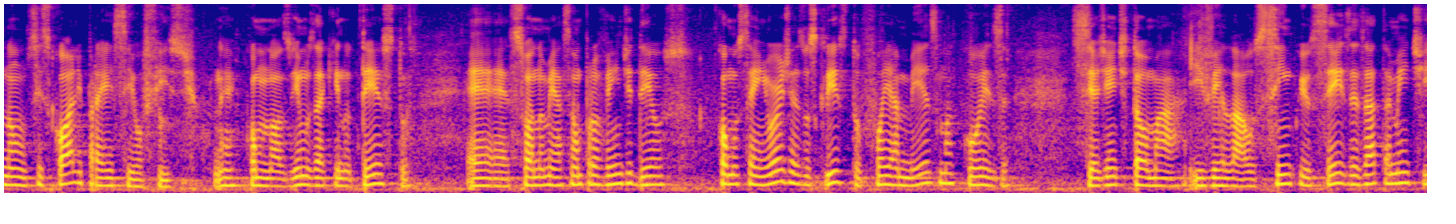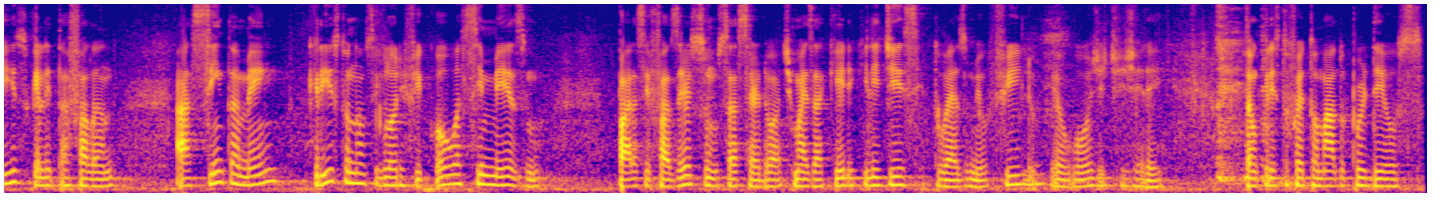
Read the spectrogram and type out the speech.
não se escolhe para esse ofício. Né? Como nós vimos aqui no texto, é, sua nomeação provém de Deus. Como o Senhor Jesus Cristo foi a mesma coisa. Se a gente tomar e ver lá os 5 e os 6, é exatamente isso que ele está falando. Assim também, Cristo não se glorificou a si mesmo para se fazer sumo sacerdote, mas aquele que lhe disse: Tu és o meu filho, eu hoje te gerei. Então, Cristo foi tomado por Deus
